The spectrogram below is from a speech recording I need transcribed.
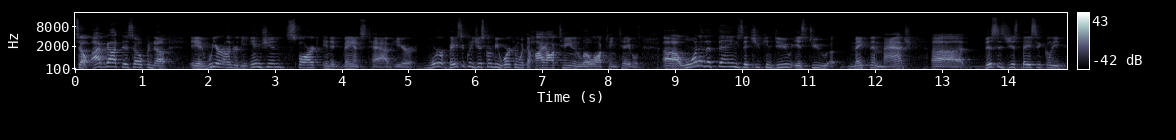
So I've got this opened up and we are under the engine, spark, and advanced tab here. We're basically just gonna be working with the high octane and low octane tables. Uh, one of the things that you can do is to uh, make them match. Uh, this is just basically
